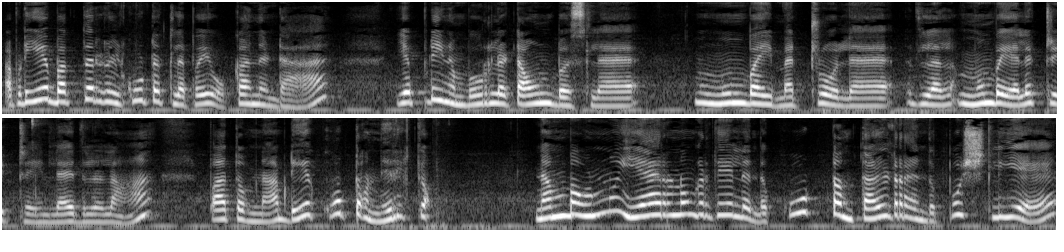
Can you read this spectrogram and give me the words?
அப்படியே பக்தர்கள் கூட்டத்தில் போய் உக்காந்துண்டா எப்படி நம்ம ஊரில் டவுன் பஸ்ஸில் மும்பை மெட்ரோவில் இதிலலாம் மும்பை எலக்ட்ரிக் ட்ரெயினில் இதிலலாம் பார்த்தோம்னா அப்படியே கூட்டம் நெரிக்கும். நம்ம இன்னும் ஏறணுங்கிறதே இல்லை. இந்த கூட்டம் தள்ளுற இந்த புஷ்லேயே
